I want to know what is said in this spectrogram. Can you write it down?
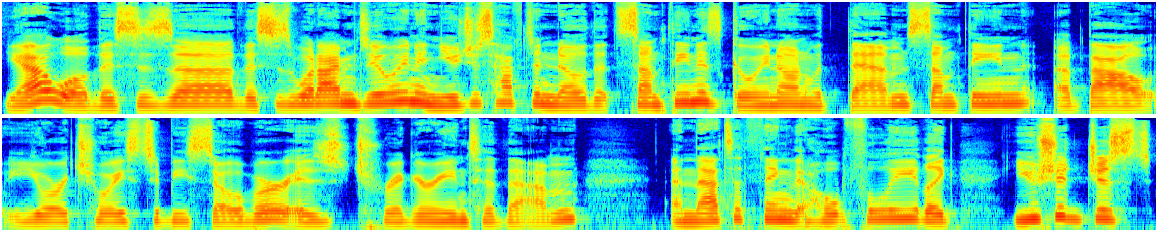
yeah, well, this is uh this is what I'm doing and you just have to know that something is going on with them, something about your choice to be sober is triggering to them. And that's a thing that hopefully like you should just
